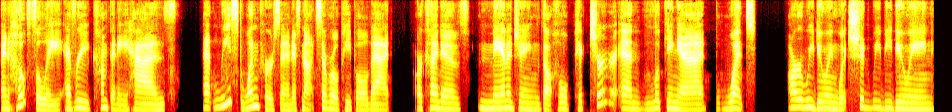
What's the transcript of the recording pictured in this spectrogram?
And hopefully every company has at least one person, if not several people that are kind of managing the whole picture and looking at what are we doing? What should we be doing?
